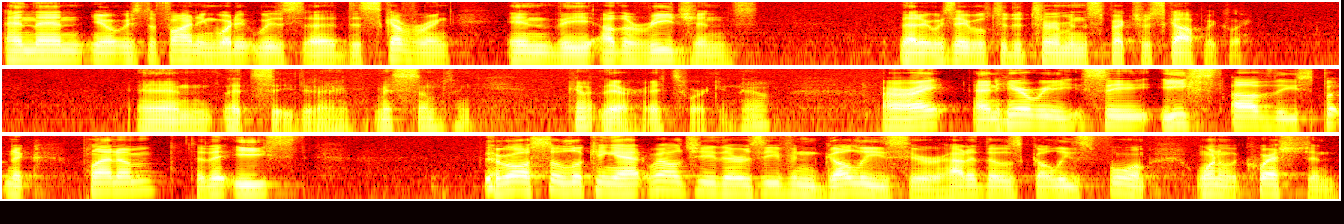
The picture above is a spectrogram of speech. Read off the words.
And then, you know, it was defining what it was uh, discovering in the other regions that it was able to determine spectroscopically. And let's see, did I miss something? There, it's working now. All right, and here we see east of the Sputnik planum to the east. They're also looking at, well, gee, there's even gullies here. How did those gullies form? One of the questions.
